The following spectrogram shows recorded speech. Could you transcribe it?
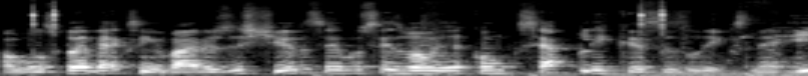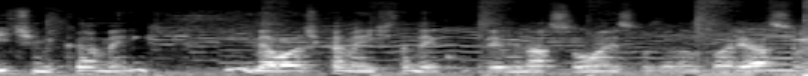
alguns playbacks em vários estilos e vocês vão ver como se aplica esses licks, né? Ritmicamente e melodicamente também, com terminações, fazendo as variações.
